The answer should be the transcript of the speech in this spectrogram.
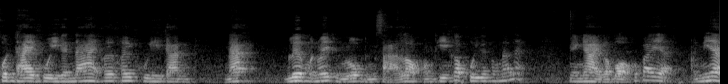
คนไทยคุยกันได้ ค่อยๆคุยกันนะ เรื่องมันไม่ถึงโลงถึงศาลหรอกบางทีก็คุยกันตรงนั้นแหละง่ายๆก็บอกเขาไปอะอันเนี้ย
